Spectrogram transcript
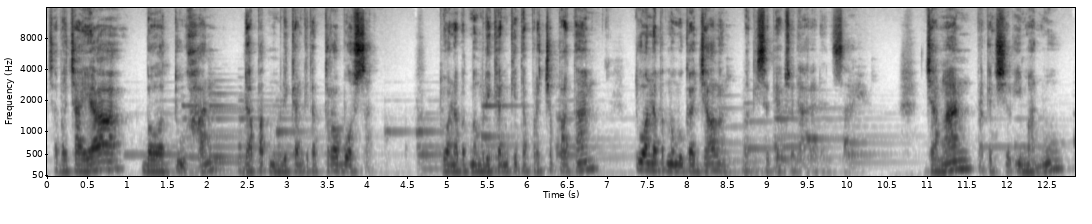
Saya percaya bahwa Tuhan dapat memberikan kita terobosan. Tuhan dapat memberikan kita percepatan. Tuhan dapat membuka jalan bagi setiap saudara dan saya. Jangan perkecil imanmu.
